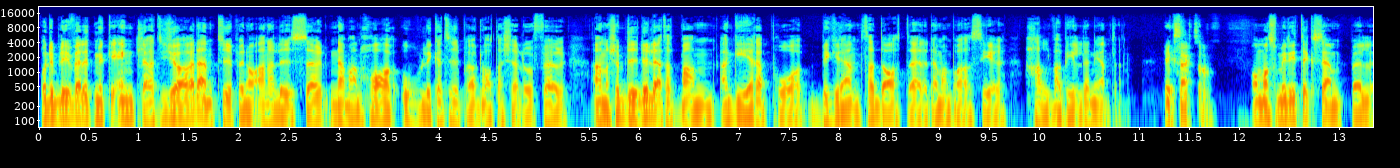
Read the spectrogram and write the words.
Och det blir väldigt mycket enklare att göra den typen av analyser när man har olika typer av datakällor. För annars blir det lätt att man agerar på begränsad data eller där man bara ser halva bilden egentligen. Exakt så. Om man som i ditt exempel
